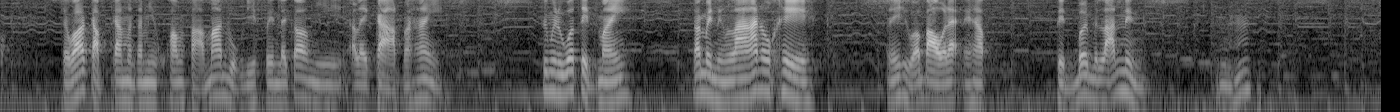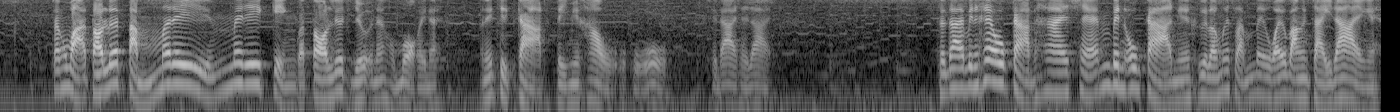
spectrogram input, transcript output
แต่ว่ากลับกันมันจะมีความสามารถบวกดีเฟนส์แล้วก็มีอะไรการ์ดมาให้ ซึ่งไม่รู้ว่าติดไหมได้เป็นหนึ่งล้านโอเค อันนี้ถือว่าเบาแล้วนะครับ ติดเบิ้ลเป็นล้านหนึ่งจังหวะตอนเลือดต่ำไม่ได้ไม่ได้เก่งกว่าตอนเลือดเยอะนะผมบอกเลยนะ อันนี้ติดกาดตีไม่เข้า โอ้โห ใช้ได้ใช้ได้เสียดายเป็นแค่โอกาสไฮแชมป์เป็นโอกาสไงคือเราไม่สามารถไปไว้วางใจได้ไง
